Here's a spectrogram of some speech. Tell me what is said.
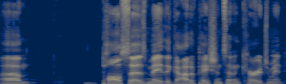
um, Paul says, "May the God of patience and encouragement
